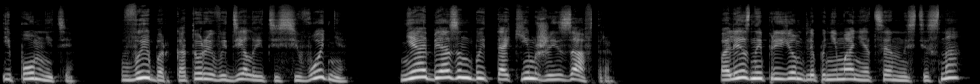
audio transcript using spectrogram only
И помните, выбор, который вы делаете сегодня, не обязан быть таким же и завтра. Полезный прием для понимания ценности сна —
